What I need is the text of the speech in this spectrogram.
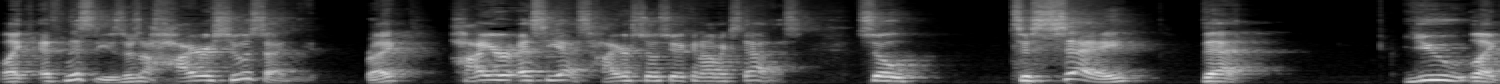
like ethnicities. There's a higher suicide rate, right? Higher SES, higher socioeconomic status. So to say that you like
